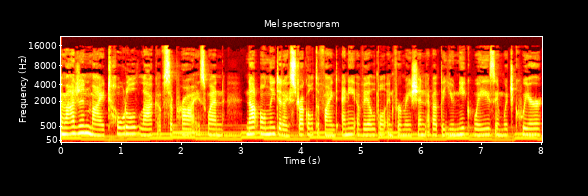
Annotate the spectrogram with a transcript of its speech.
Imagine my total lack of surprise when not only did I struggle to find any available information about the unique ways in which queer,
